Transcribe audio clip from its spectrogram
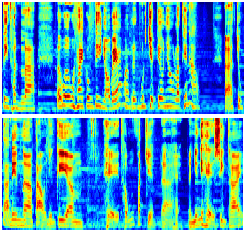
tinh thần là hai công ty nhỏ bé mà muốn triệt tiêu nhau là thế nào? À, chúng ta nên uh, tạo những cái um, hệ thống phát triển à, những cái hệ sinh thái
